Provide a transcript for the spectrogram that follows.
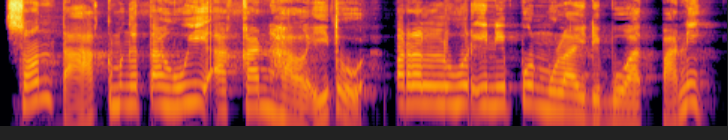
Sontak mengetahui akan hal itu, para leluhur ini pun mulai dibuat panik.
